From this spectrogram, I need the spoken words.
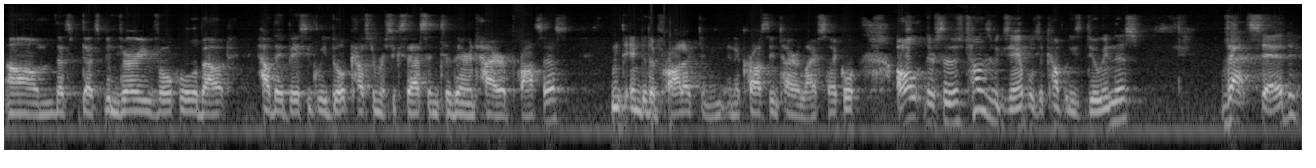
um, that's that's been very vocal about how they basically built customer success into their entire process into the product and, and across the entire lifecycle. All there's so there's tons of examples of companies doing this. That said,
